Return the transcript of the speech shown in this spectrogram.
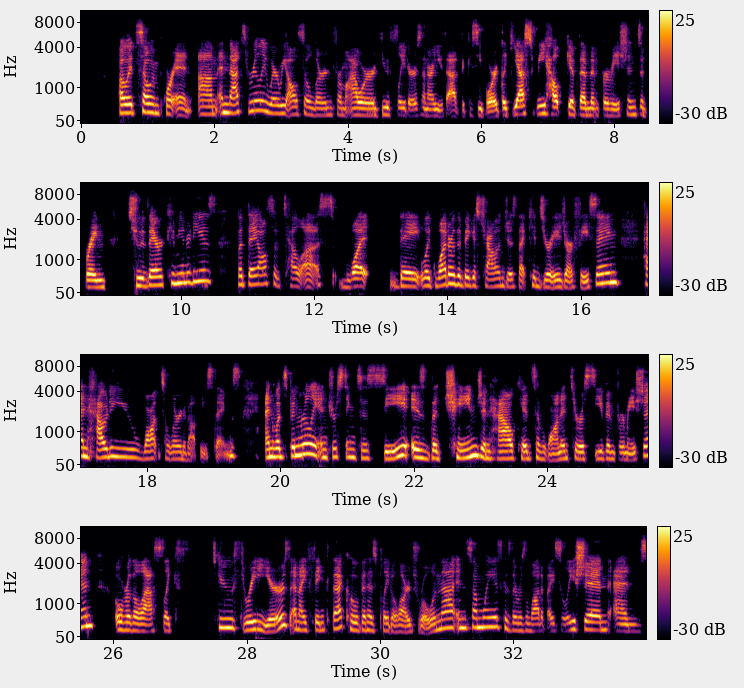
Oh it's so important. Um, and that's really where we also learn from our youth leaders and our youth advocacy board. Like yes we help give them information to bring to their communities but they also tell us what they like what are the biggest challenges that kids your age are facing? And how do you want to learn about these things? And what's been really interesting to see is the change in how kids have wanted to receive information over the last like two three years and i think that covid has played a large role in that in some ways because there was a lot of isolation and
